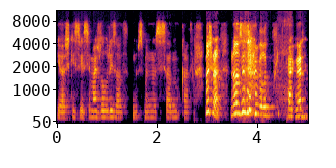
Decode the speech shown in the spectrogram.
E eu acho que isso devia ser mais valorizado, por cima numa sociedade democrática. Mas pronto, não vamos entrar pela política agora.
